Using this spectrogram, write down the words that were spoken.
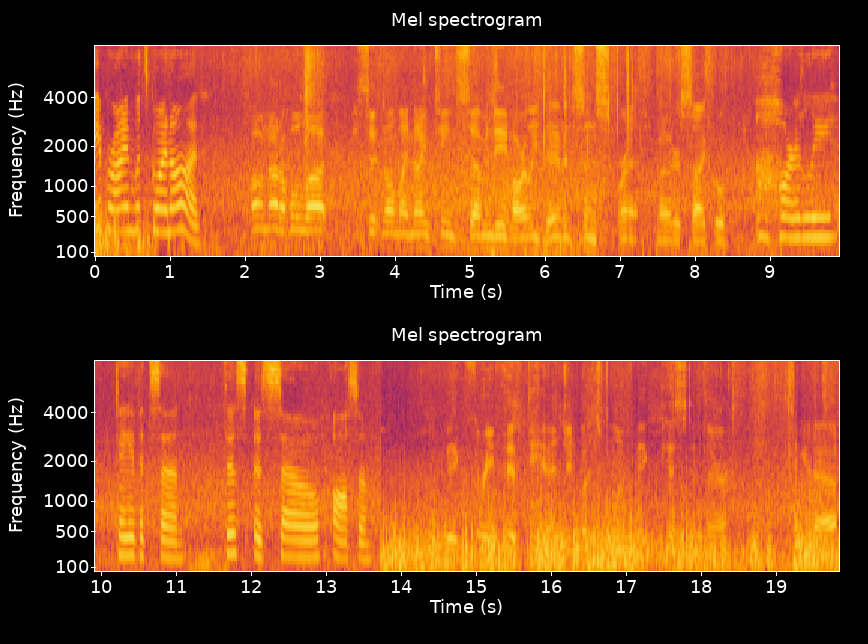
Hey Brian, what's going on? Oh, not a whole lot. Just sitting on my 1970 Harley Davidson Sprint motorcycle. A Harley Davidson. This is so awesome. Big 350 engine, but it's one big piston there, you know.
